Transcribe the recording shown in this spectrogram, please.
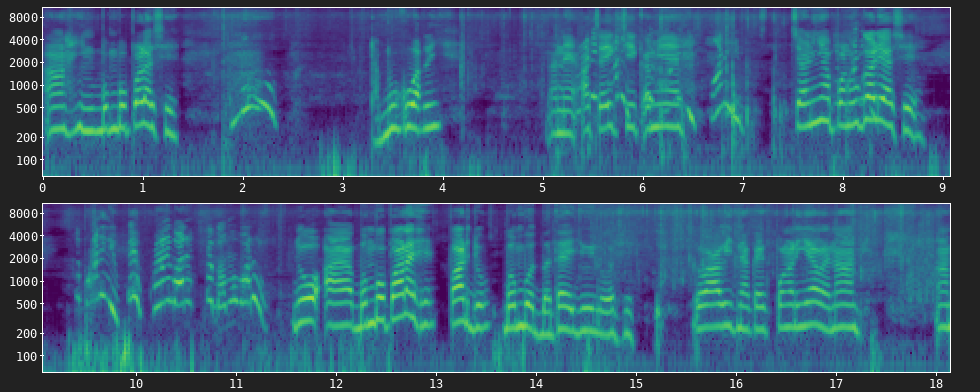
આ હિંગ બોમ્બો પડે છે. ઢબુકવાળી અને આ ચઈક ચીક અમે ચણિયા પણ ઉગાડ્યા છે. જો આ બંબો પાડે છે. પાડજો. બંબો જ બધાએ જોઈ લો હશે. જો આવી રીતના કંઈક પાણી આવે ને આમ આમ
